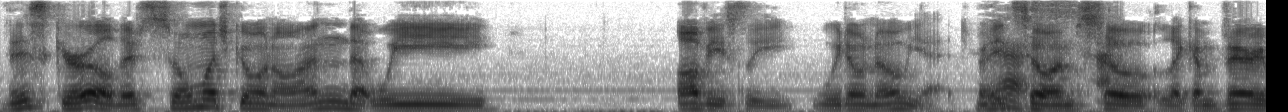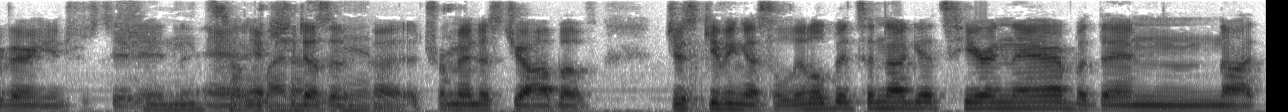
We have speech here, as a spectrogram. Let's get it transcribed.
this girl there's so much going on that we obviously we don't know yet right Yes. so i'm so like i'm very very interested She in needs to and, and let she does a, in. a tremendous job of just giving us a little bits of nuggets here and there but then not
